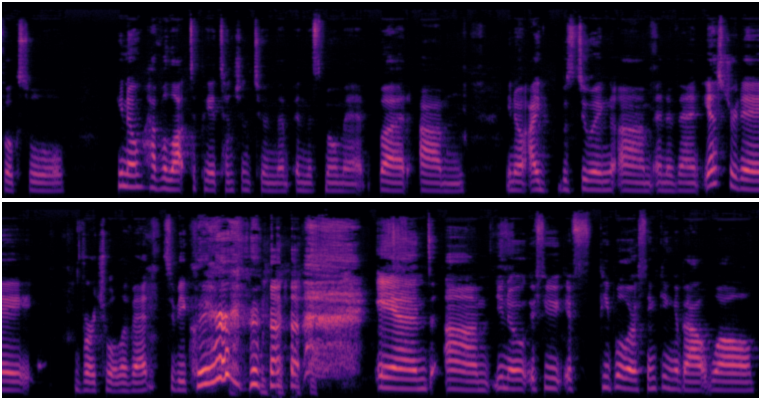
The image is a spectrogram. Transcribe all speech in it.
folks will, you know, have a lot to pay attention to in the in this moment. But um, you know, I was doing um, an event yesterday, virtual event to be clear. and um, you know, if you if people are thinking about, well,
